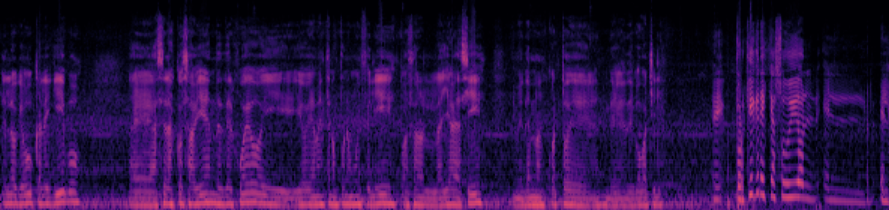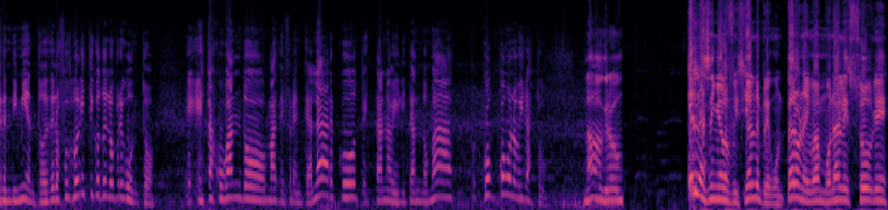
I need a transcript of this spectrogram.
es lo que busca el equipo, eh, hacer las cosas bien desde el juego y, obviamente nos pone muy feliz pasar la llave así y meternos en cuarto de, Copa Chile. Eh, ¿Por qué crees que ha subido el, rendimiento? Desde lo futbolístico te lo pregunto. Eh, ¿Estás jugando más de frente al arco? ¿Te están habilitando más? ¿Cómo, lo miras tú? No, creo en la señal oficial le preguntaron a Iván Morales sobre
